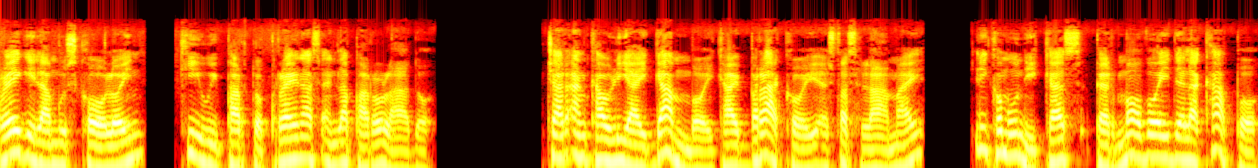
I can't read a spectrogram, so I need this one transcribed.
regi la muscoloin, kiui partoprenas en la parolado. Char ancau liai gamboi cae bracoi estas lamai, li comunicas per movoi de la capo,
